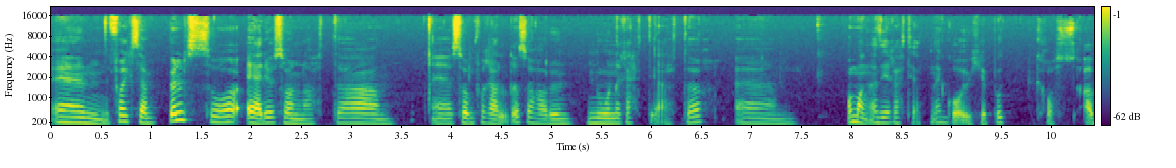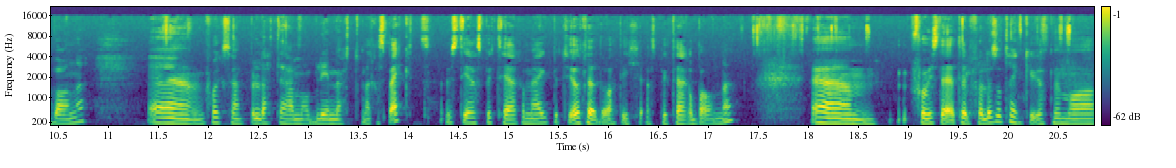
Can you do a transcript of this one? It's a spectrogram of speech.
Um, for eksempel så er det jo sånn at uh, som foreldre så har du noen rettigheter. Um, og mange av de rettighetene går jo ikke på kross av barnet. Eh, F.eks. dette her med å bli møtt med respekt. Hvis de respekterer meg, betyr det da at de ikke respekterer barnet? Eh, for hvis det er tilfellet, så tenker jeg at vi må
